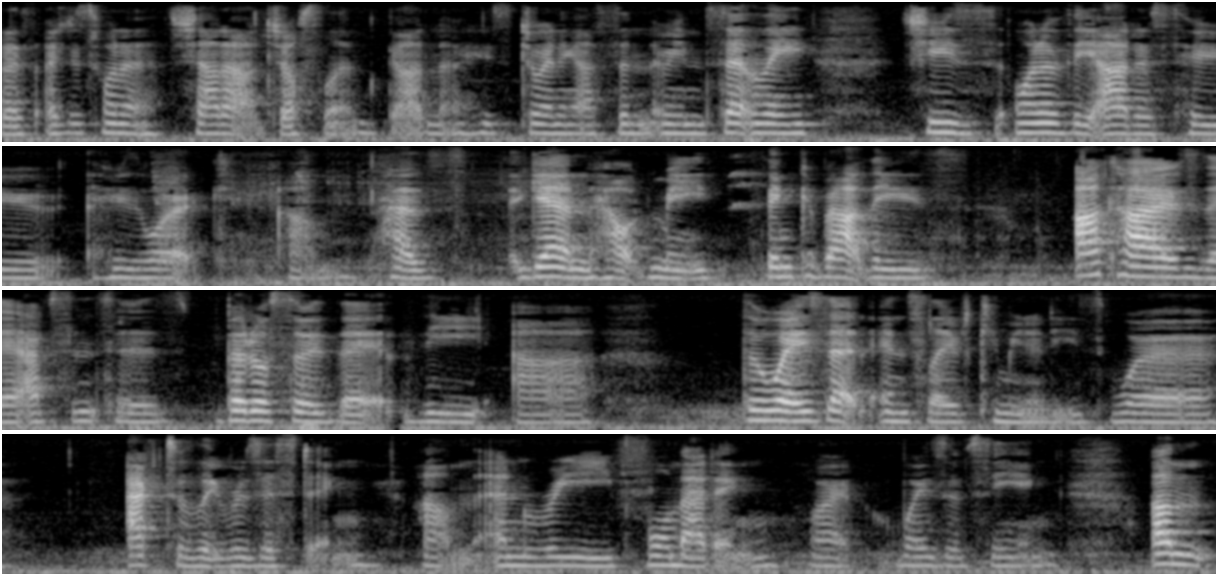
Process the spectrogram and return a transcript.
artists, I just want to shout out Joscelyn Gardner, who's joining us. And I mean, certainly, she's one of the artists who whose work um, has again helped me think about these archives, their absences, but also the the uh, the ways that enslaved communities were actively resisting um, and reformatting right ways of seeing. Um,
